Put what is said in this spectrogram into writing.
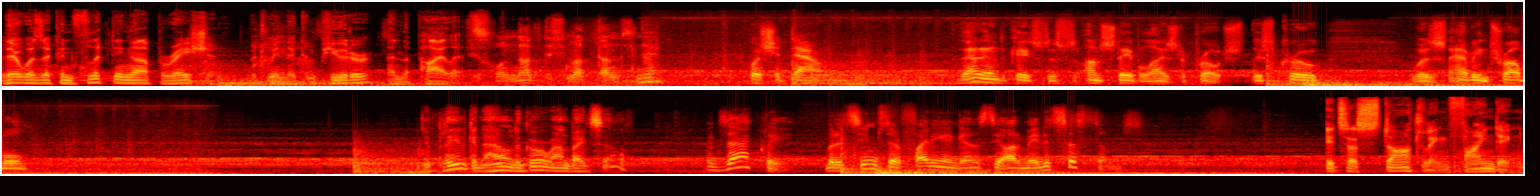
There was a conflicting operation between the computer and the pilots. Push it down. That indicates this unstabilized approach. This crew was having trouble. The plane can handle the go-around by itself. Exactly. But it seems they're fighting against the automated systems. It's a startling finding.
